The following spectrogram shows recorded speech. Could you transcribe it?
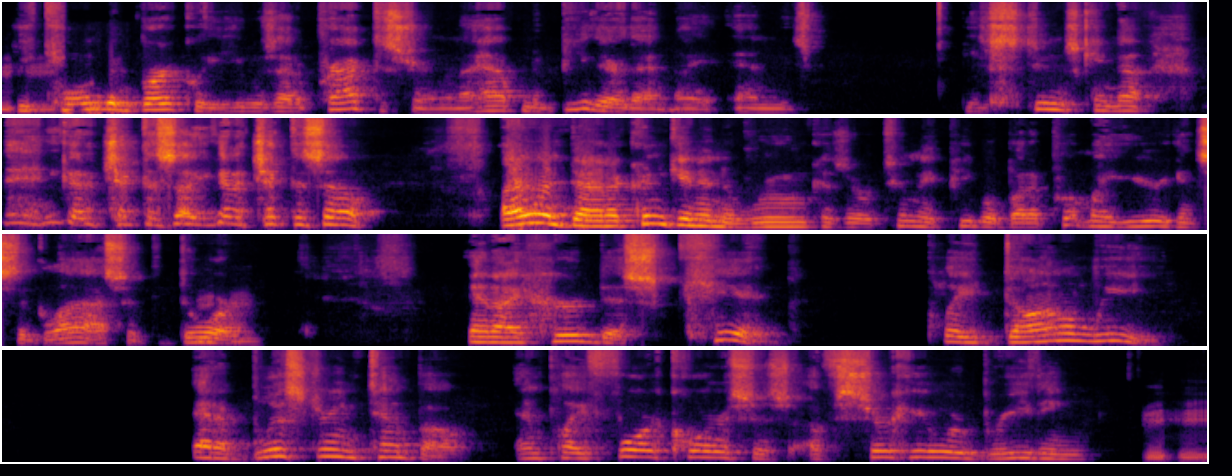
Mm-hmm. He came to Berklee. He was at a practice room, and I happened to be there that night. And these, these students came down, man, you got to check this out. You got to check this out. I went down. I couldn't get in the room because there were too many people, but I put my ear against the glass at the door. Mm-hmm. And I heard this kid play Donna Lee at a blistering tempo and play four choruses of circular breathing. Mm-hmm.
